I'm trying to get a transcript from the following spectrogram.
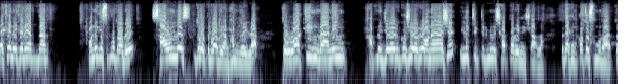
দেখেন, এখানে আপনার অনেক স্মুথ হবে। সাউন্ডলেস ধরতে পারবেন আলহামদুলিল্লাহ। তো ওয়াকিং রানিং আপনি যেভাবে খুশি ভাবে অনায়াসে ইলেকট্রিক ট্রিটমেন্টের স্বাদ পাবেন ইনশাআল্লাহ। তো দেখেন কত স্মুথ হয়। তো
